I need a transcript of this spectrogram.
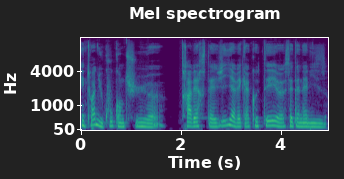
Et toi, du coup, quand tu euh, traverses ta vie avec à côté euh, cette analyse,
